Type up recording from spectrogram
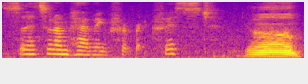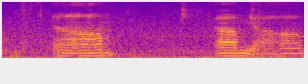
so that's what I'm having for breakfast. Um, Yum. Yum, yum.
